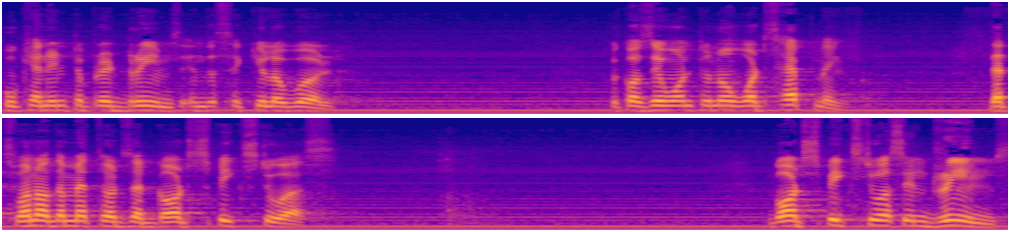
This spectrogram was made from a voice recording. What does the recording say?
who can interpret dreams in the secular world? Because they want to know what's happening. That's one of the methods that God speaks to us. God speaks to us in dreams.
